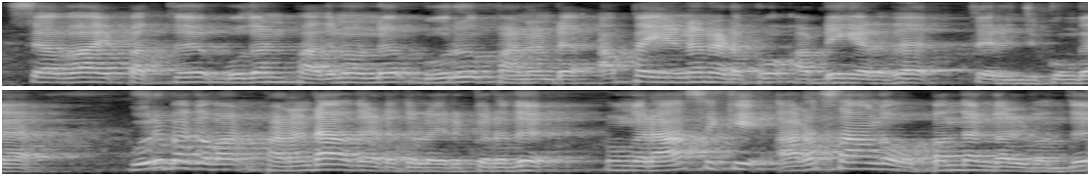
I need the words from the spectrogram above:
செவ்வாய் பத்து புதன் பதினொன்று குரு பன்னெண்டு. அப்போ என்ன நடக்கும் அப்படிங்கிறத தெரிஞ்சுக்குங்க. குரு பகவான் பன்னெண்டாவது இடத்துல இருக்கிறது. உங்கள் ராசிக்கு அரசாங்க ஒப்பந்தங்கள் வந்து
